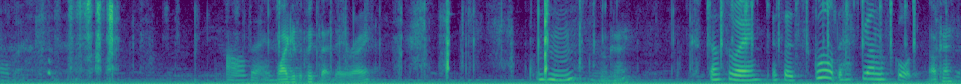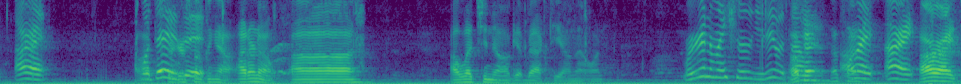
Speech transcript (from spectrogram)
All day. All day. Well, I get to pick that day, right? Mhm. Okay. That's the way it says school. It has to be on the school. Okay. All right. I'll What day is figure it? something out. I don't know. Uh, I'll let you know. I'll get back to you on that one. We're gonna make sure that you do it. Though. Okay, that's fine. All right. All right. All right.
